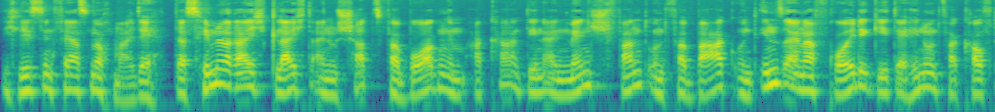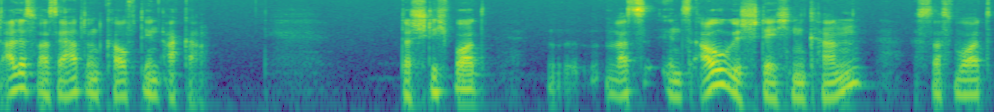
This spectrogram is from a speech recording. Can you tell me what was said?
Ich lese den Vers nochmal. Das Himmelreich gleicht einem Schatz verborgen im Acker, den ein Mensch fand und verbarg, und in seiner Freude geht er hin und verkauft alles, was er hat, und kauft den Acker. Das Stichwort was ins Auge stechen kann, ist das Wort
